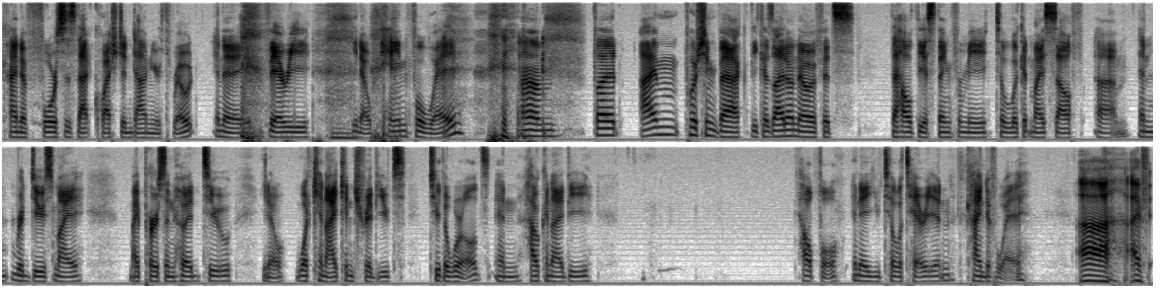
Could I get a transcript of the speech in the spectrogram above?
kind of forces that question down your throat in a very, you know, painful way. Um, but I'm pushing back because I don't know if it's the healthiest thing for me to look at myself um, and reduce my my personhood to, you know, what can I contribute to the world and how can I be helpful in a utilitarian kind of way. Uh I've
